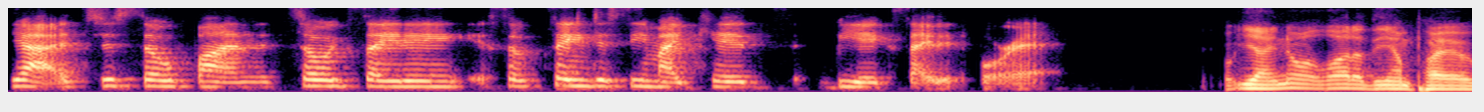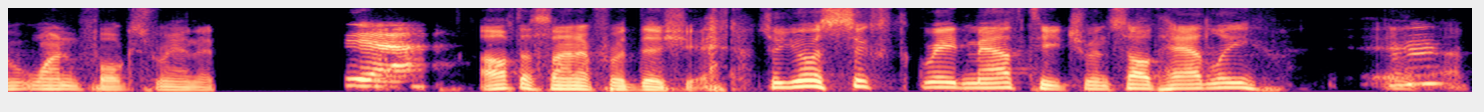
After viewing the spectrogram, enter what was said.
yeah, it's just so fun. It's so exciting. It's so exciting to see my kids be excited for it. Yeah, I know a lot of the Empire One folks ran it. Yeah. I'll have to sign up for it this year. So you're a sixth grade math teacher in South Hadley, mm-hmm. and,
